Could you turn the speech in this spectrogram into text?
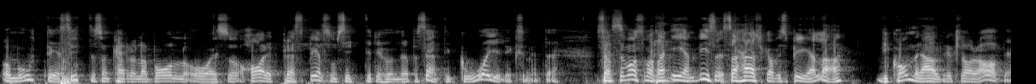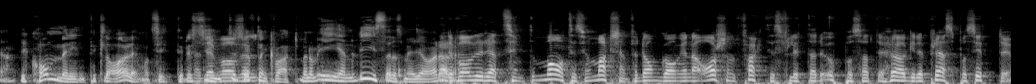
Och mot det sitter som kan rulla boll och så, har ett pressspel som sitter till 100%. Det går ju liksom inte. Så att det var som att han envisade, så här ska vi spela. Vi kommer aldrig att klara av det. Vi kommer inte klara det mot City. Det det syntes väl- efter en kvart, men de envisades med att göra det. Det var väl rätt symptomatiskt för matchen, för de gångerna Arsenal faktiskt flyttade upp och satte högre press på City.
